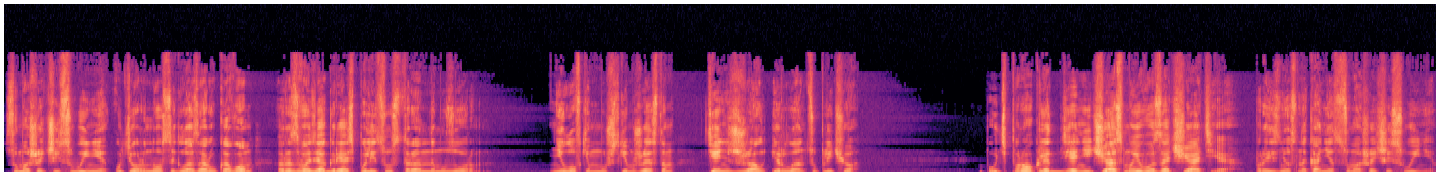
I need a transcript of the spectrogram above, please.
Сумасшедший Суини утер нос и глаза рукавом, развозя грязь по лицу странным узором. Неловким мужским жестом тень сжал ирландцу плечо. «Будь проклят день и час моего зачатия», — произнес наконец сумасшедший Суини.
